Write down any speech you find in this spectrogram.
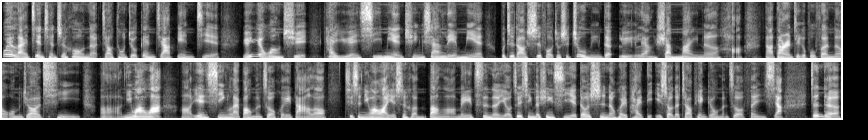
未来建成之后呢，交通就更加便捷。远远望去，太原西面群山连绵，不知道是否就是著名的吕梁山脉呢？好，那当然这个部分呢，我们就要请呃泥娃娃啊燕心来帮我们做回答喽。其实泥娃娃也是很棒啊，每一次呢有最新的讯息，也都是呢会拍第一手的照片给我们做分享。真的，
